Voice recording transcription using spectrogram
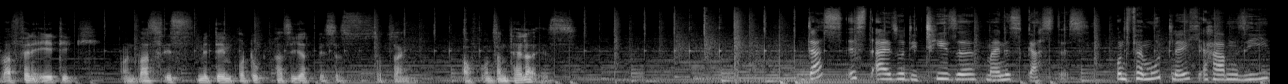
was für eine Ethik und was ist mit dem Produkt passiert, bis es sozusagen auf unserem Teller ist. Das ist also die These meines Gastes. Und vermutlich haben Sie,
